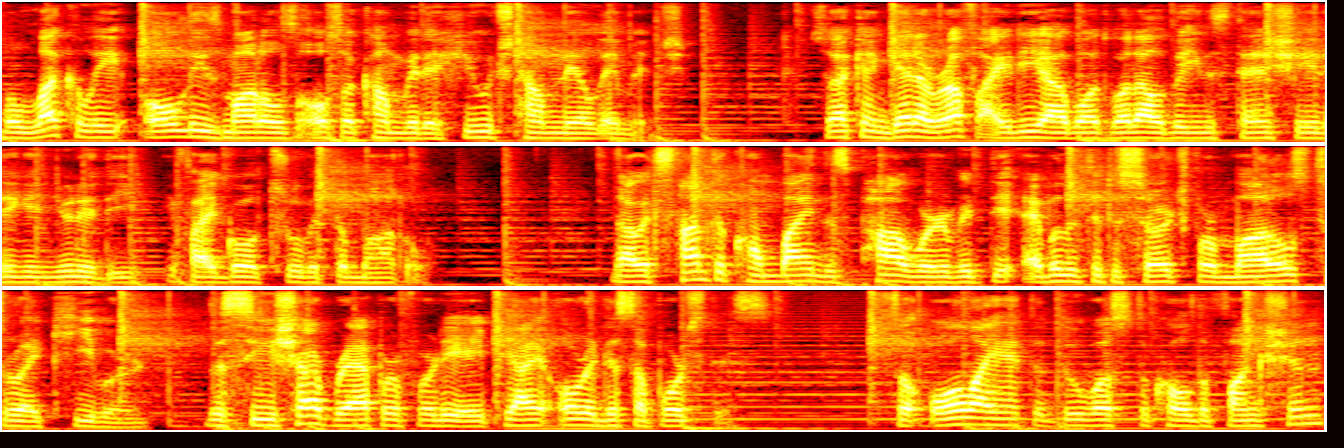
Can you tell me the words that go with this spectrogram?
Well, luckily, all these models also come with a huge thumbnail image. So I can get a rough idea about what I'll be instantiating in Unity if I go through with the model. Now it's time to combine this power with the ability to search for models through a keyword. The C-sharp wrapper for the API already supports this. So all I had to do was to call the function,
